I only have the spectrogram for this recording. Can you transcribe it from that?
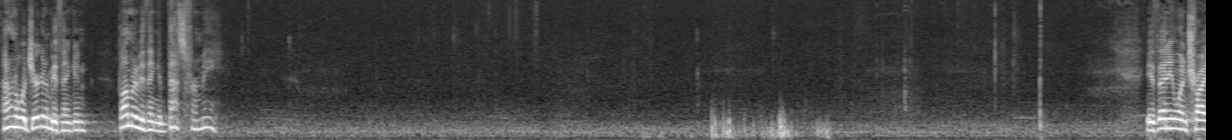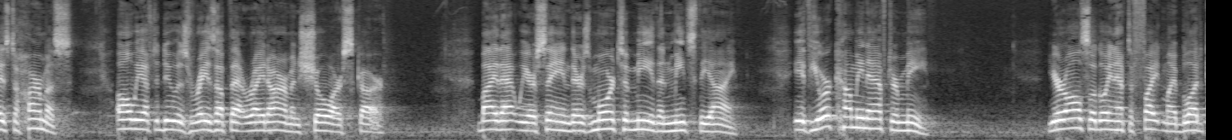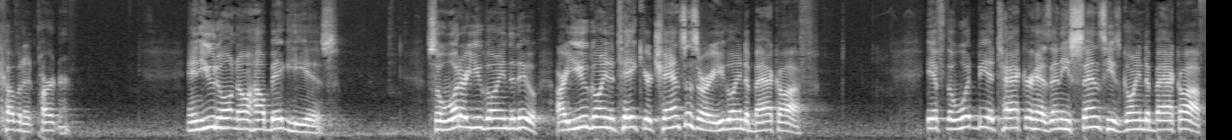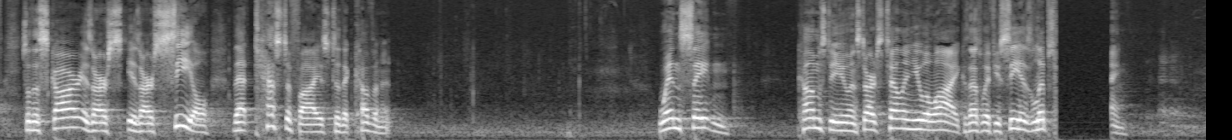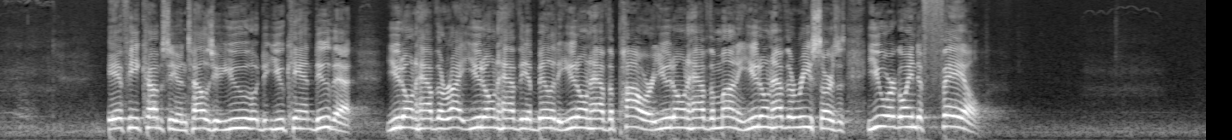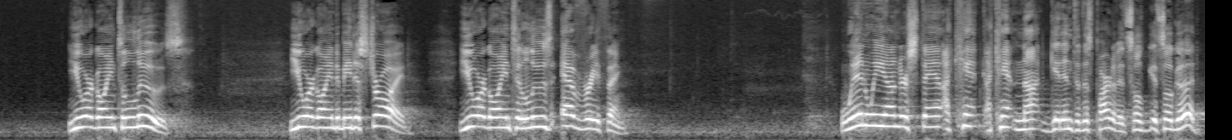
I don't know what you're going to be thinking, but I'm going to be thinking, that's for me. If anyone tries to harm us, all we have to do is raise up that right arm and show our scar. By that, we are saying, There's more to me than meets the eye. If you're coming after me, you're also going to have to fight my blood covenant partner. And you don't know how big he is. So, what are you going to do? Are you going to take your chances or are you going to back off? If the would be attacker has any sense, he's going to back off. So, the scar is our, is our seal that testifies to the covenant. When Satan comes to you and starts telling you a lie, because that's what if you see his lips if he comes to you and tells you you you can't do that you don't have the right you don't have the ability you don't have the power you don't have the money you don't have the resources you are going to fail. You are going to lose. You are going to be destroyed. You are going to lose everything when we understand, I can't, I can't not get into this part of it. It's so, it's so good.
